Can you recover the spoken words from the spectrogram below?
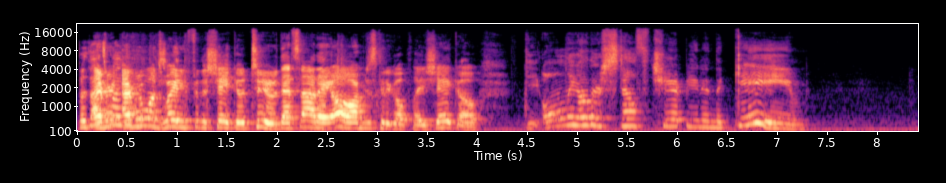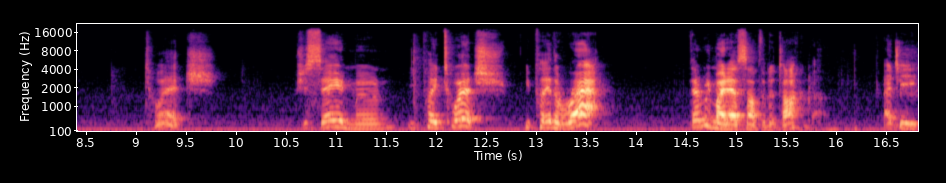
but that's Every, everyone's waiting for the Shaco too. That's not a oh I'm just gonna go play Shaco. The only other stealth champion in the game, Twitch. Just saying, Moon. You play Twitch. You play the rat. Then we might have something to talk about. I'd be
